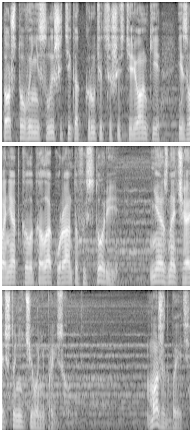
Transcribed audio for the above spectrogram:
То, что вы не слышите, как крутятся шестеренки и звонят колокола курантов истории, не означает, что ничего не происходит. Может быть.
